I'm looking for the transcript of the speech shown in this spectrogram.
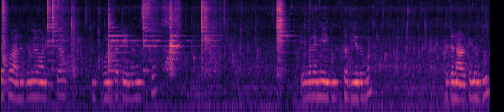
দেখো আলুর দমের অনেকটা ঝোলটা টেনে এসছে। এবারে আমি এই দুধটা দিয়ে দেবো। এটা নারকেলের দুধ।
